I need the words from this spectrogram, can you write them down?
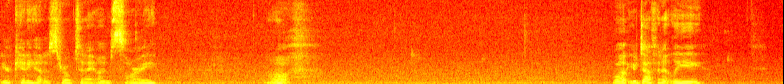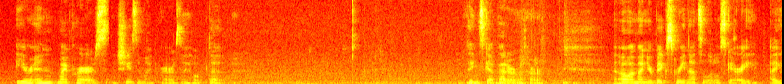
Your kitty had a stroke today. I'm sorry. Oh. Well, you're definitely you're in my prayers. She's in my prayers. I hope that things get better with her. Oh, I'm on your big screen. That's a little scary. I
